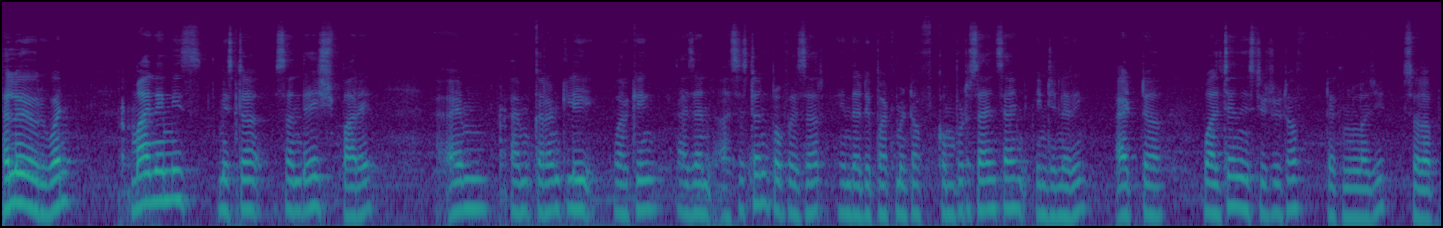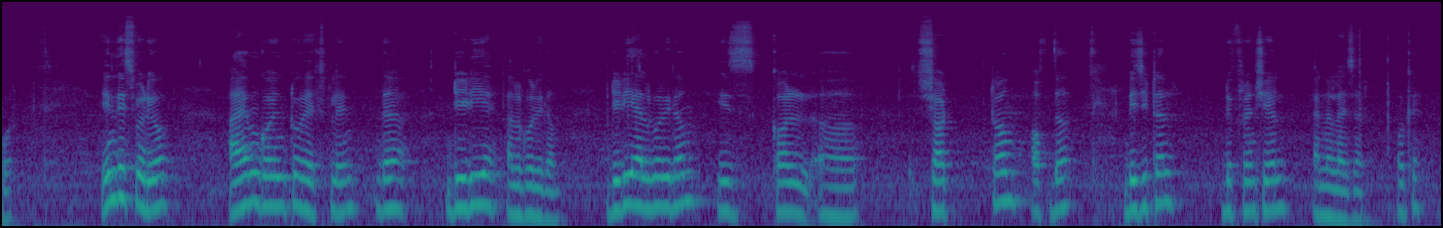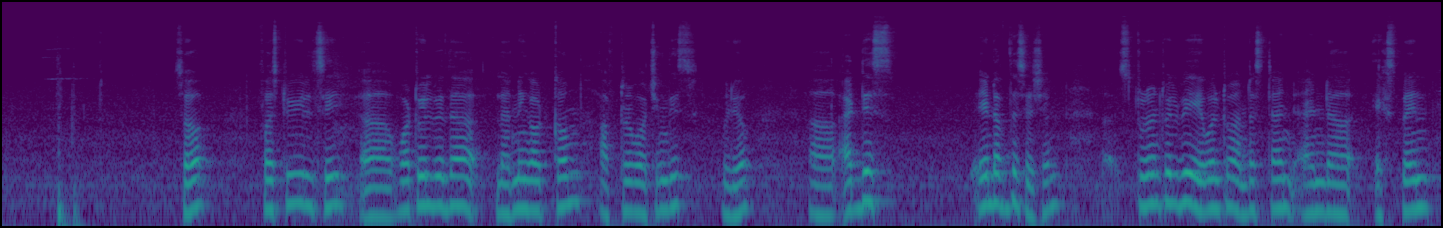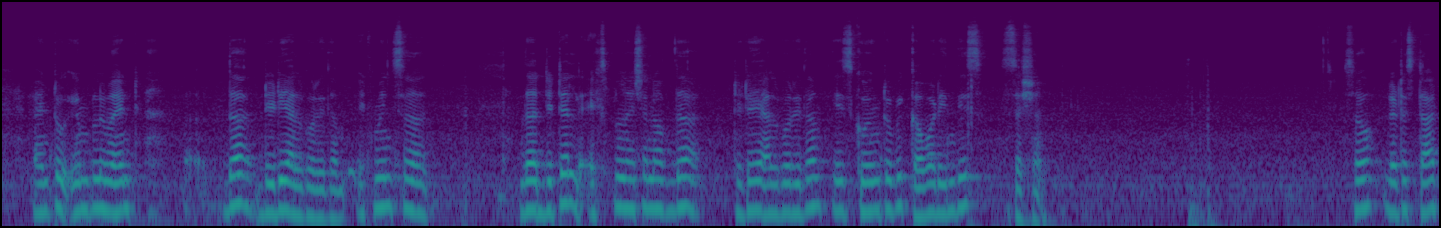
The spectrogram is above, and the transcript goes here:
Hello everyone, my name is Mr. Sandesh Pare. I'm, I'm currently working as an assistant professor in the Department of Computer Science and Engineering at uh, Institute of Technology, Solapur. In this video, I am going to explain the DDA algorithm. DDA algorithm is called uh, short term of the digital differential analyzer. Okay so first we will see uh, what will be the learning outcome after watching this video. Uh, at this end of the session uh, student will be able to understand and uh, explain and to implement uh, the DD algorithm. It means the detailed explanation of the DD algorithm is going to be covered in this session. So let us start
